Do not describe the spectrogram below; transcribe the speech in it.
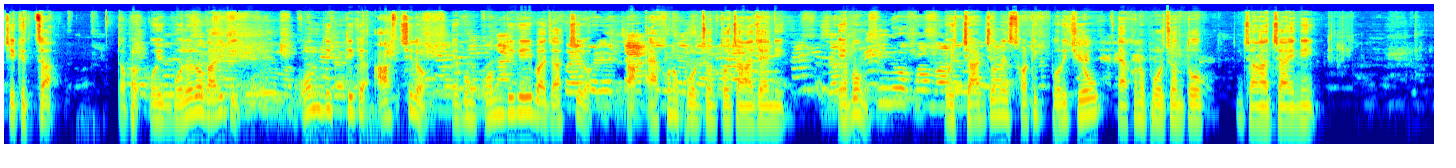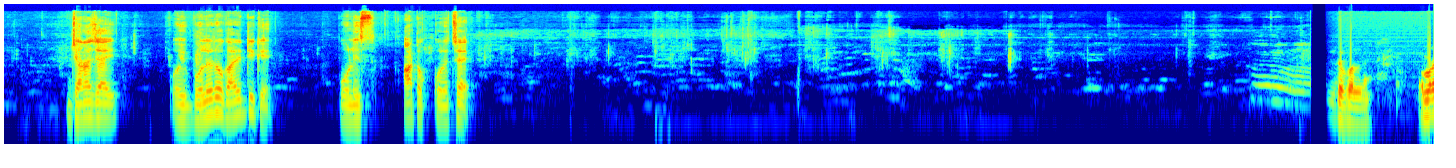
চিকিৎসা। তবে ওই বোলেরো গাড়িটি কোন দিক থেকে আসছিল এবং কোন দিকেই বা যাচ্ছিল তা এখনও পর্যন্ত জানা যায়নি এবং ওই চারজনের সঠিক পরিচয়ও এখনও পর্যন্ত জানা যায়নি। জানা যায়, ওই বোলেরো গাড়িটিকে পুলিশ আটক করেছে। আমরা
